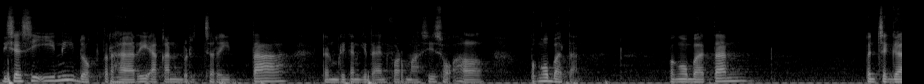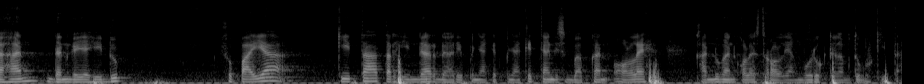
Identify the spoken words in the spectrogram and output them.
di sesi ini Dokter Hari akan bercerita dan memberikan kita informasi soal pengobatan. Pengobatan, pencegahan dan gaya hidup supaya kita terhindar dari penyakit-penyakit yang disebabkan oleh kandungan kolesterol yang buruk dalam tubuh kita.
